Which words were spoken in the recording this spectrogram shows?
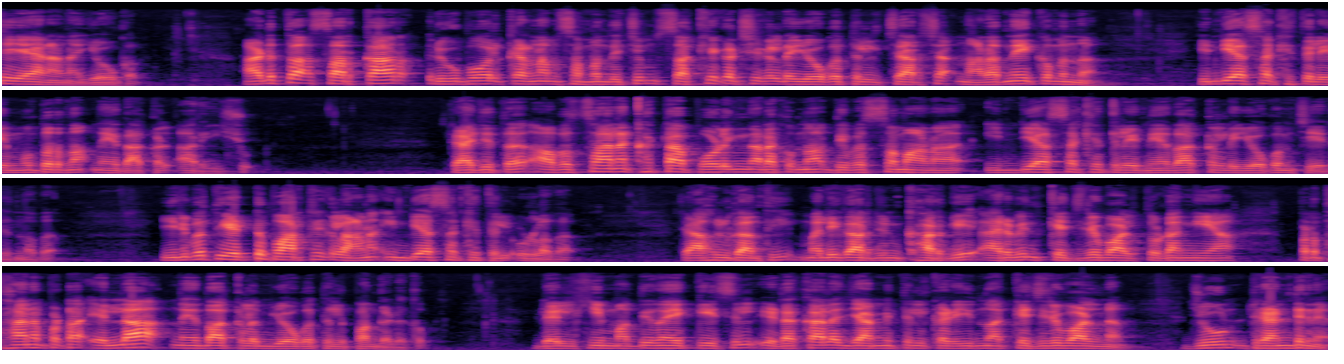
ചെയ്യാനാണ് യോഗം. അടുത്ത സർക്കാർ രൂപവൽക്കരണം സംബന്ധിച്ചും സഖ്യകക്ഷികളുടെ യോഗത്തിൽ ചർച്ച നടന്നേക്കുമെന്ന് ഇന്ത്യ സഖ്യത്തിലെ മുതിർന്ന നേതാക്കൾ അറിയിച്ചു. രാജ്യത്ത് അവസാനഘട്ട പോളിംഗ് നടക്കുന്ന ദിവസമാണ് ഇന്ത്യ സഖ്യത്തിലെ നേതാക്കളുടെ യോഗം ചേരുന്നത്. ഇരുപത്തിയെട്ട് പാർട്ടികളാണ് ഇന്ത്യ സഖ്യത്തിൽ ഉള്ളത്. രാഹുൽ ഗാന്ധി മല്ലികാർജുൻ ഖാർഗെ അരവിന്ദ് കെജ്രിവാൾ തുടങ്ങിയ പ്രധാനപ്പെട്ട എല്ലാ നേതാക്കളും യോഗത്തിൽ പങ്കെടുക്കും. ഡൽഹി മദ്യനയ കേസിൽ ഇടക്കാല ജാമ്യത്തിൽ കഴിയുന്ന കെജ്രിവാളിന് ജൂൺ രണ്ടിന്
